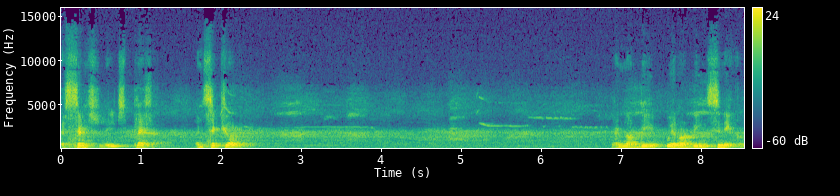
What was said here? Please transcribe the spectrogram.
Essentially, it's pleasure and security. I'm not being, we're not being cynical.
